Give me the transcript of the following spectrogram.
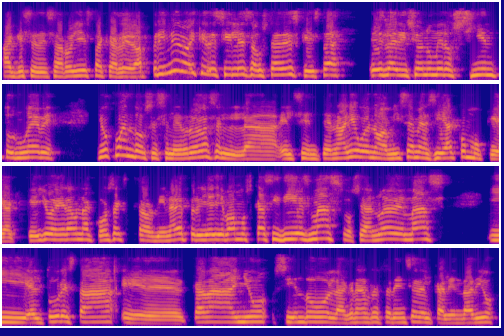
a que se desarrolle esta carrera. Primero hay que decirles a ustedes que esta es la edición número 109 yo cuando se celebró el centenario, bueno, a mí se me hacía como que aquello era una cosa extraordinaria, pero ya llevamos casi 10 más, o sea, 9 más, y el tour está eh, cada año siendo la gran referencia del calendario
